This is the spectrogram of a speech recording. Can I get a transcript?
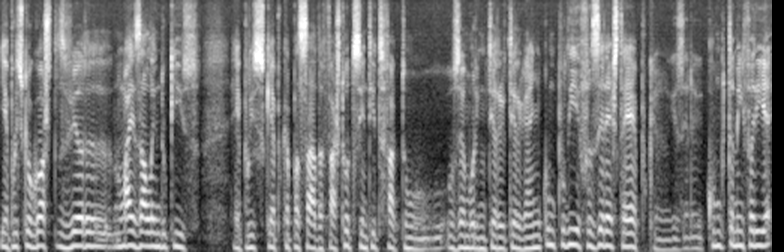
E é por isso que eu gosto de ver eh, mais além do que isso. É por isso que a época passada faz todo sentido, de facto, o Zé Mourinho ter, ter ganho, como podia fazer esta época. Quer dizer, como também faria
